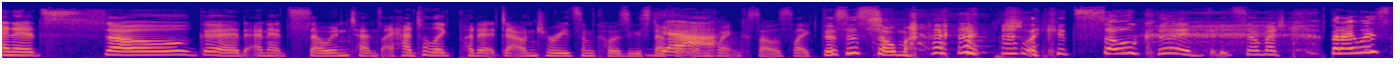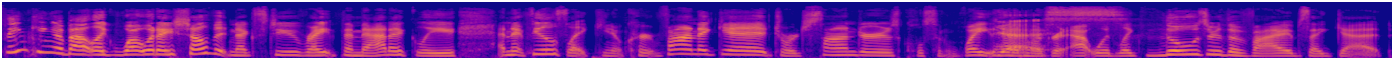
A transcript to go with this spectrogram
And it's so good and it's so intense. I had to like put it down to read some cozy stuff at one point because I was like, this is so much. like, it's so good, but it's so much. But I was thinking about like, what would I shelve it next to, right? Thematically. And it feels like, you know, Kurt Vonnegut, George Saunders, Colson Whitehead, Yes. Margaret Atwood. Like, those are the vibes I get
